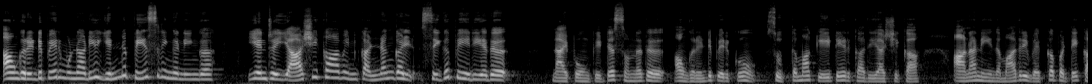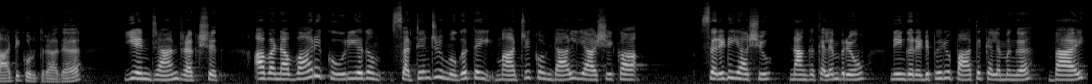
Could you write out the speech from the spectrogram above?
அவங்க ரெண்டு பேர் முன்னாடியும் என்ன பேசுறீங்க நீங்க? என்று யாஷிகாவின் கண்ணங்கள் சிகப்பேறியது. நான் இப்போ உங்ககிட்ட சொன்னது அவங்க ரெண்டு பேருக்கும் சுத்தமாக கேட்டே இருக்காது யாஷிகா. ஆனால் நீ இந்த மாதிரி வெக்கப்பட்டே காட்டி கொடுத்துறாத என்றான் ரக்ஷித். அவன் அவ்வாறு கூறியதும் சட்டென்று முகத்தை மாற்றிக்கொண்டாள் யாஷிகா. சரிடி யாஷு நாங்க கிளம்புறோம். நீங்க ரெண்டு பேரும் பார்த்து கிளம்புங்க. பாய்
